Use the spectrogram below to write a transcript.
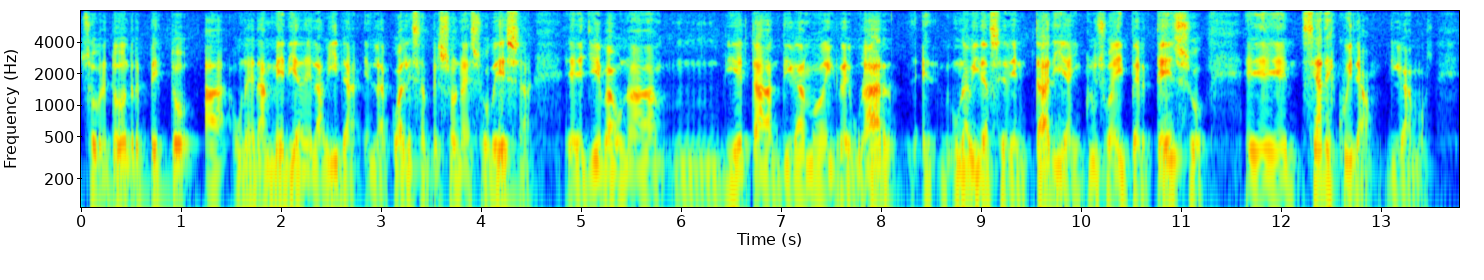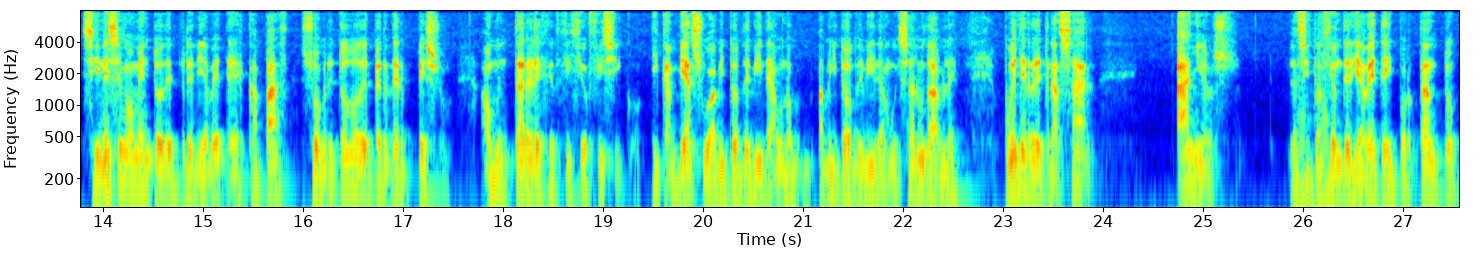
sobre todo en respecto a una edad media de la vida, en la cual esa persona es obesa, eh, lleva una mm, dieta, digamos, irregular, eh, una vida sedentaria, incluso hipertenso, se ha descuidado, digamos. Si en ese momento de prediabetes es capaz, sobre todo, de perder peso, aumentar el ejercicio físico y cambiar su hábitos de vida a unos hábitos de vida muy saludables, puede retrasar años la situación de diabetes y por tanto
